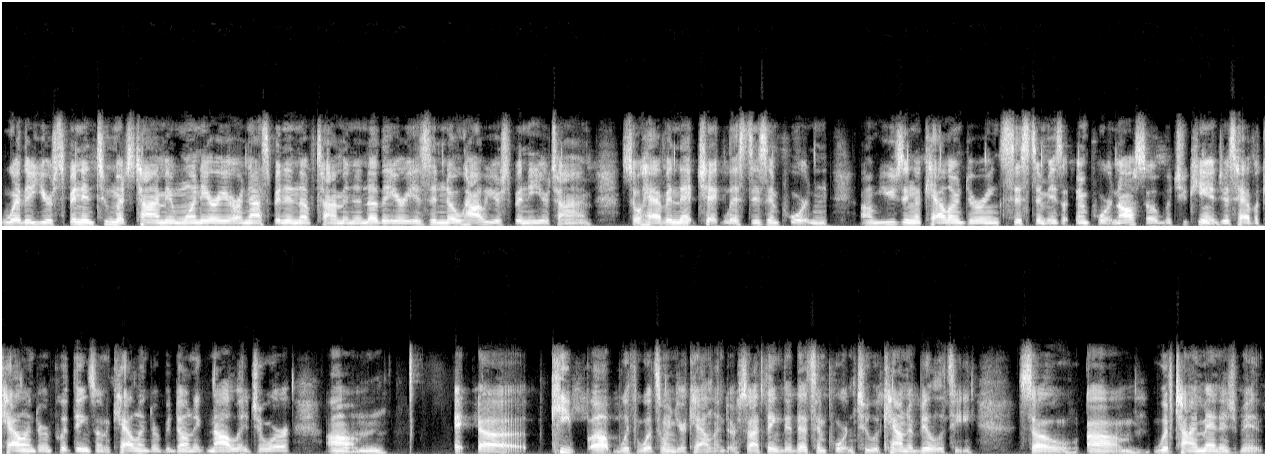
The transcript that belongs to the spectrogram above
whether you're spending too much time in one area or not spending enough time in another area is to know how you're spending your time. So having that checklist is important. Um, using a calendaring system is important also, but you can't just have a calendar and put things on a calendar but don't acknowledge or um, uh, keep up with what's on your calendar. So I think that that's important too. Accountability. So um, with time management,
